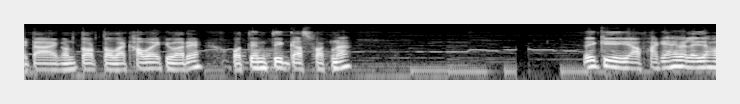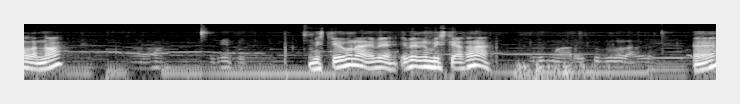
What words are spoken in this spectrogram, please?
এটা এখন তরতলা খাব একেবারে, অথেন্টিক গাছ ফাঁকনা। এই কি ফাঁকে হাই ফেলাই যা হলাম না? মিষ্টি হইব না, এবে? এবার মিষ্টি আছে না? হ্যাঁ?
